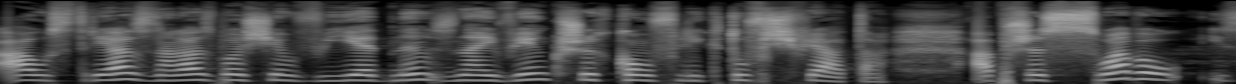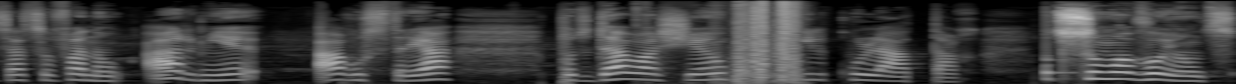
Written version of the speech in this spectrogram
Austria znalazła się w jednym z największych konfliktów świata, a przez słabą i zacofaną armię Austria poddała się po kilku latach. Podsumowując,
